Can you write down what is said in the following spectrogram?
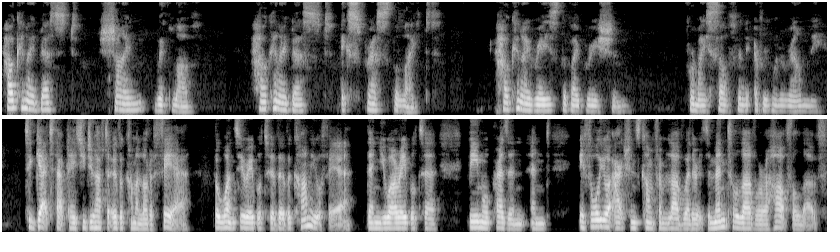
How can I best shine with love? How can I best express the light? How can I raise the vibration? for myself and everyone around me. To get to that place, you do have to overcome a lot of fear. But once you're able to have overcome your fear, then you are able to be more present. And if all your actions come from love, whether it's a mental love or a heartful love,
